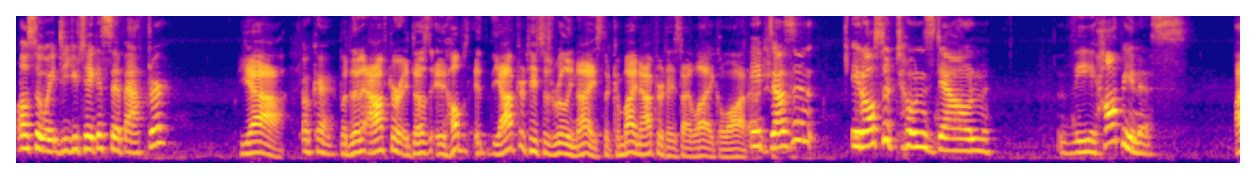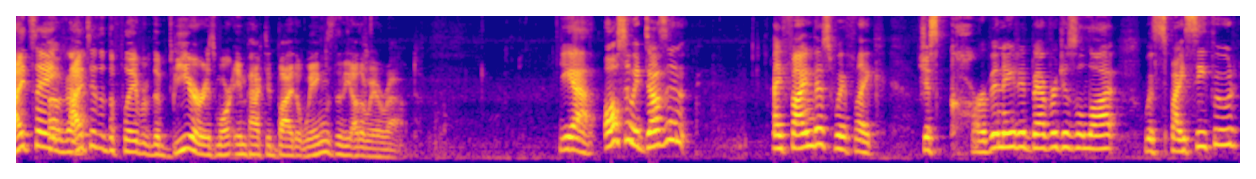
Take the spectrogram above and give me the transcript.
Also, wait, did you take a sip after? Yeah. Okay. But then after it does, it helps. It, the aftertaste is really nice. The combined aftertaste I like a lot. It doesn't. It also tones down the hoppiness. I'd say of that. I'd say that the flavor of the beer is more impacted by the wings than the other way around. Yeah. Also, it doesn't. I find this with like just carbonated beverages a lot with spicy food.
